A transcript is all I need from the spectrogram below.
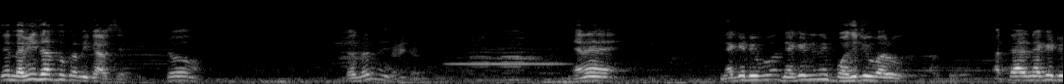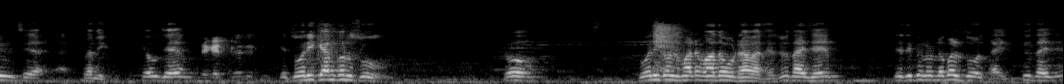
તે નવી જાતનું ક્રમિક આવશે તો બરાબર ને? એને નેગેટિવ નેગેટિવ નહીં પોઝિટિવ વાળું. અત્યારે નેગેટિવ છે ક્રમિક. કેવું છે કે ચોરી કેમ કરું છું? તો ચોરી કરું માટે વાંધો ઉઠાવવા છે. શું થાય છે તેથી પેલો ડબલ ચોર થાય શું થાય છે?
